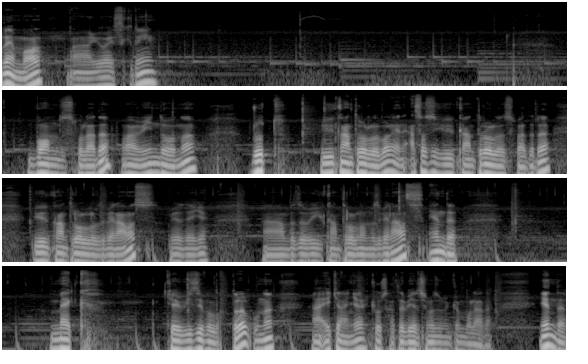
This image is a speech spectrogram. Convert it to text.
frame bor ui screen bonus bo'ladi. Va windowni root view controller bor. Ya'ni asosiy view controller sifatida view controllerni beramiz. Bu yerdagi ah, bizni view controllerimizni beramiz. Endi mac ga visible qilib turib uni ah, ekranga ko'rsatib berishimiz mumkin bo'ladi. Endi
